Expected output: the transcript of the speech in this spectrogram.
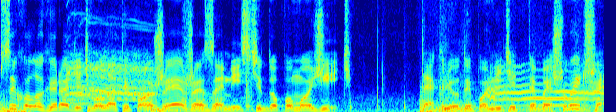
Психологи радять волати пожежа замість допоможіть. Так люди помітять тебе швидше.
